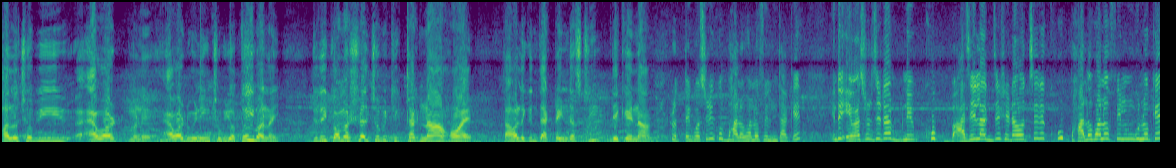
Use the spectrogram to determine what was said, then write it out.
ভালো ছবি অ্যাওয়ার্ড মানে অ্যাওয়ার্ড উইনিং ছবি যতই বানাই, যদি কমার্শিয়াল ছবি ঠিকঠাক না হয় তাহলে কিন্তু একটা ইন্ডাস্ট্রি টেকে না। প্রত্যেক বছরই খুব ভালো ভালো ফিল্ম থাকে। কিন্তু এবছর যেটা মানে খুব বাজে লাগছে সেটা হচ্ছে যে খুব ভালো ভালো ফিল্মগুলোকে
